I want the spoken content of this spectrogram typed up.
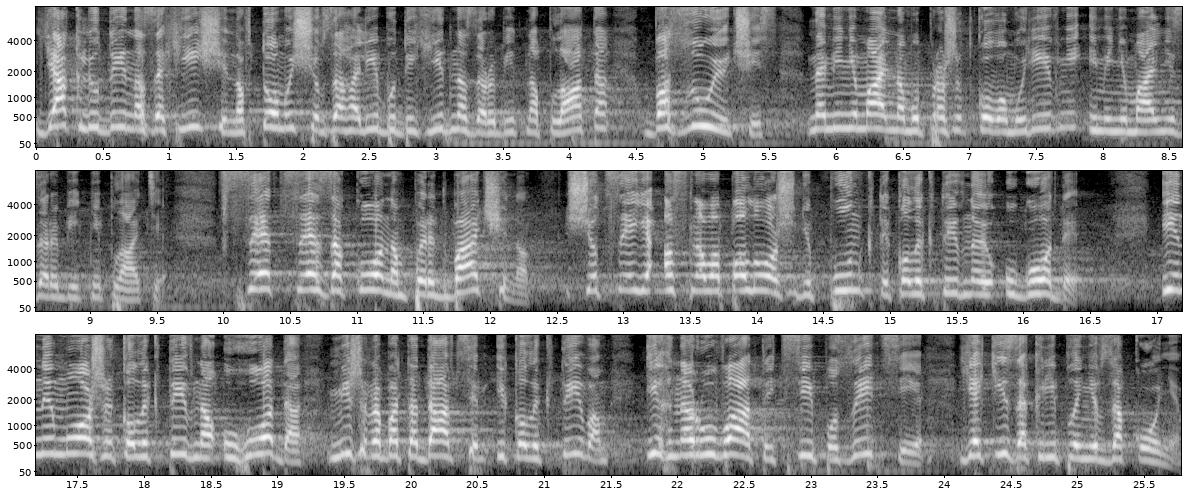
Як людина захищена в тому, що взагалі буде гідна заробітна плата, базуючись на мінімальному прожитковому рівні і мінімальній заробітній платі? Все це законом передбачено, що це є основоположні пункти колективної угоди. І не може колективна угода між роботодавцем і колективом ігнорувати ці позиції, які закріплені в законі.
